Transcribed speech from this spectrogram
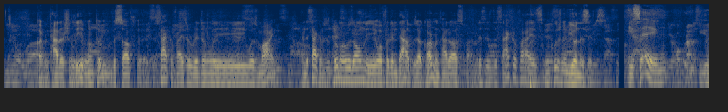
You know, uh, Korban tada shaliv and tumah v'saf. The sacrifice originally was mine, and the sacrifice of tumah was only offered in doubt. This is the sacrifice inclusion of your nazirs. He's saying your you,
